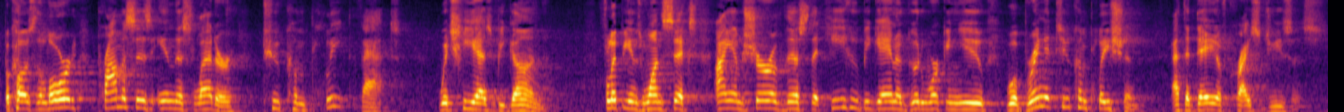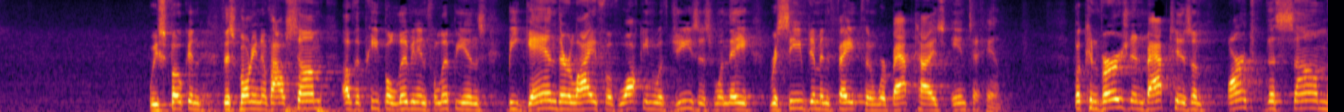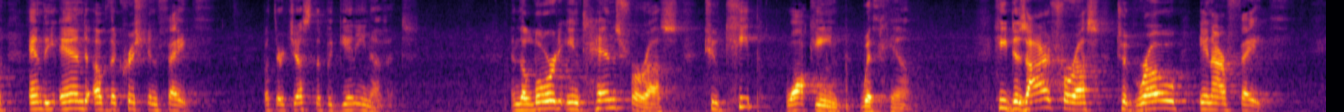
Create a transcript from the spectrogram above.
because the Lord promises in this letter to complete that which He has begun. Philippians 1 6, I am sure of this, that he who began a good work in you will bring it to completion at the day of Christ Jesus. We've spoken this morning of how some of the people living in Philippians began their life of walking with Jesus when they received him in faith and were baptized into him. But conversion and baptism aren't the sum and the end of the Christian faith but they're just the beginning of it. And the Lord intends for us to keep walking with Him. He desires for us to grow in our faith.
